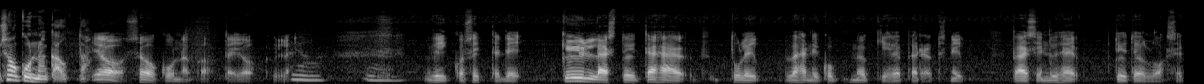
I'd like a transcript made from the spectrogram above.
Se on kunnan kautta? Joo, se on kunnan kautta, joo, kyllä. Joo. Viikko sitten niin kyllästyin tähän, tuli vähän niin kuin mökkihöperöksi, niin pääsin yhden tytön luokse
